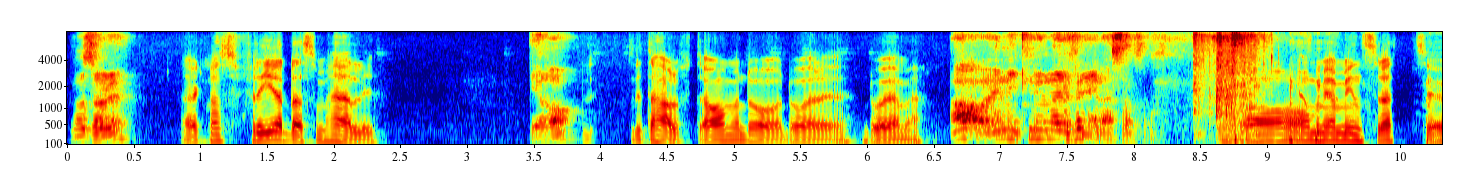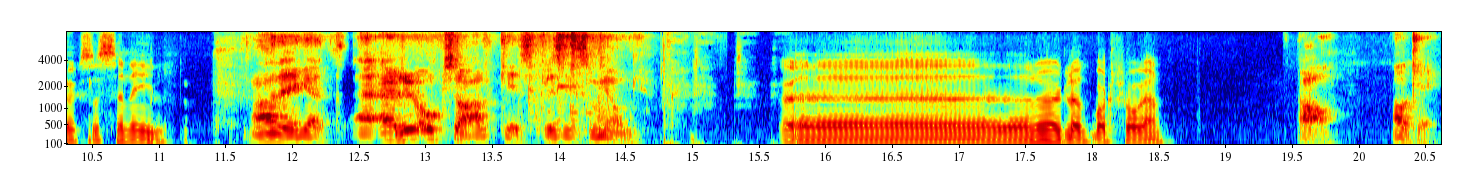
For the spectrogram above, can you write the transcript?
Vad sa du? Räknas fredag som helg? Ja. Lite halvt. Ja, men då, då, är, det, då är jag med. Ja, ni knullade i fredags alltså? Ja, om jag minns rätt. Jag är också senil. Ja, det är gött. Är du också alkis, precis som jag? Eh, nu har jag glömt bort frågan. Ja, okej.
